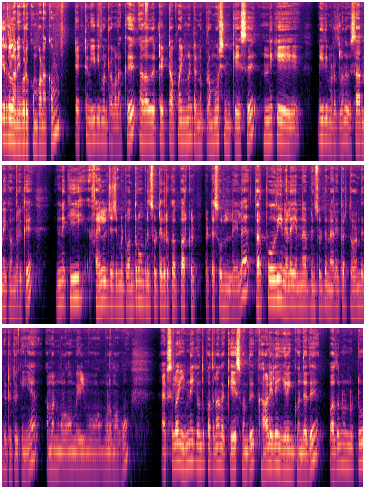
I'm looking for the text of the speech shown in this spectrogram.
நேர்கள் அனைவருக்கும் வணக்கம். டெட் நீதிமன்ற வழக்கு அதாவது TET appointment and promotion case இன்றைக்கி நீதிமன்றத்தில் வந்து விசாரணைக்கு வந்திருக்கு. இன்றைக்கி ஃபைனல் ஜட்ஜ்மெண்ட் வந்துடும் அப்படின்னு சொல்லிட்டு எதிர்பார்க்கப்பட்ட சூழ்நிலையில் தற்போதைய நிலை என்ன அப்படின்னு சொல்லிட்டு நிறைய பேர் தொடர்ந்து கேட்டுட்ருக்கீங்க கமெண்ட் மூலமும் மெயில் மூலமாகவும். ஆக்சுவலாக இன்றைக்கி வந்து பார்த்தோன்னா அந்த கேஸ் வந்து காலையிலே இயரிங்க்கு வந்தது. பதினொன்று டு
